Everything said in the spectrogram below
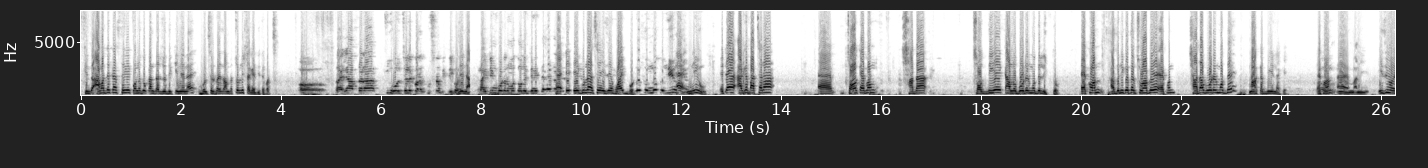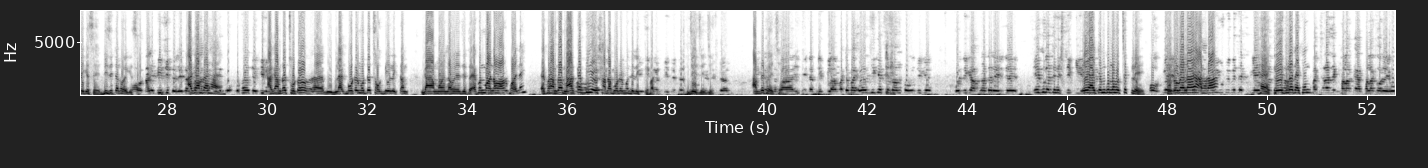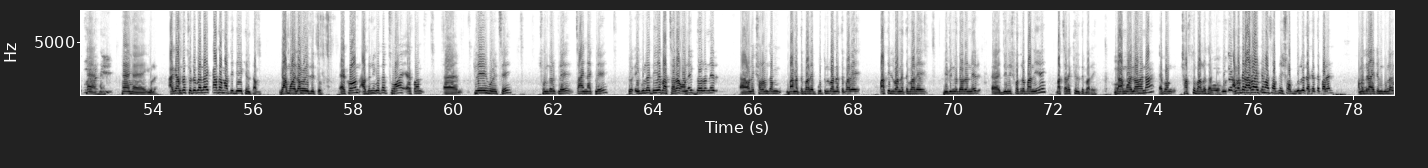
কিন্তু আমাদের কাছ থেকে কোনো দোকানদার যদি কিনে নেয় হোলসেল প্রাইস আমরা চল্লিশ টাকায় দিতে পারছি। তাইলে আপনারা শুধু হোলসেলে করেন খুচরা বিক্রি জি করেন না। রাইটিং বোর্ডের মতো অনেক জিনিস দেখা হ্যাঁ যায় এগুলো আছে এই যে হোয়াইট বোর্ড নতুন নিউ হ্যাঁ নিউ এটা আগে বাচ্চারা চক এবং সাদা চক দিয়ে কালো বোর্ডের মধ্যে লিখতো। এখন আধুনিকতার ছোঁয়া পেয়ে এখন সাদা বোর্ডের মধ্যে মার্কার দিয়ে লেখে। এখন মানে ইজি হয়ে গেছে ডিজিটাল হয়ে গেছে। আগে আমরা, হ্যাঁ। আগে আমরা ছোট ব্ল্যাক বোর্ডের মধ্যে চক দিয়ে লিখতাম গা ময়লা হয়ে যেত। এখন ময়লা হওয়ার ভয় নাই। এখন আমরা মার্কার দিয়ে এই সাদা বোর্ডের মধ্যে লিখতে পারি জি, জি, জি। আপডেট হয়েছে। ভাই এটা দেখলাম। আচ্ছা ভাই ওইদিকে তো ওইদিকে। ওইদিকে আপনাদের এই যে এগুলা জিনিসটি কি? এই আইটেম হচ্ছে ক্লে ছোটবেলায় আমরা ইউটিউবে যে clay হ্যাঁ, গুলো গুলো দেখেন। বাচ্চারা যে খেলা খেলা করে ওগুলো হ্যাঁ হ্যাঁ হ্যাঁ হ্যাঁ এগুলো আগে আমরা ছোটবেলায় কাদা মাটি দিয়ে খেলতাম। গা ময়লা হয়ে যেত। এখন আধুনিকতার ছোঁয়ায় এখন ক্লে হয়েছে সুন্দর ক্লে চায়না ক্লে তো এগুলো দিয়ে বাচ্চারা অনেক ধরনের অনেক সরঞ্জাম বানাতে পারে পুতুল বানাতে পারে পাতিল বানাতে পারে। বিভিন্ন ধরনের জিনিসপত্র বানিয়ে বাচ্চারা খেলতে পারে। গা ময়লা হয় না এবং স্বাস্থ্য ভালো থাকে। আমাদের আরও আইটেম আছে আপনি সবগুলো দেখাতে পারেন। আমাদের আইটেমগুলো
